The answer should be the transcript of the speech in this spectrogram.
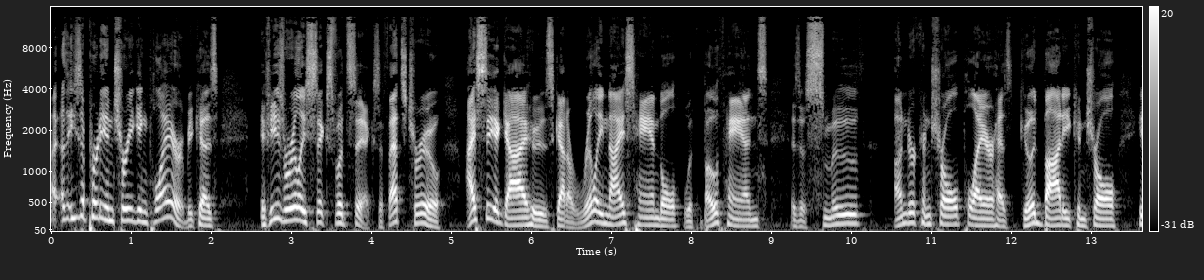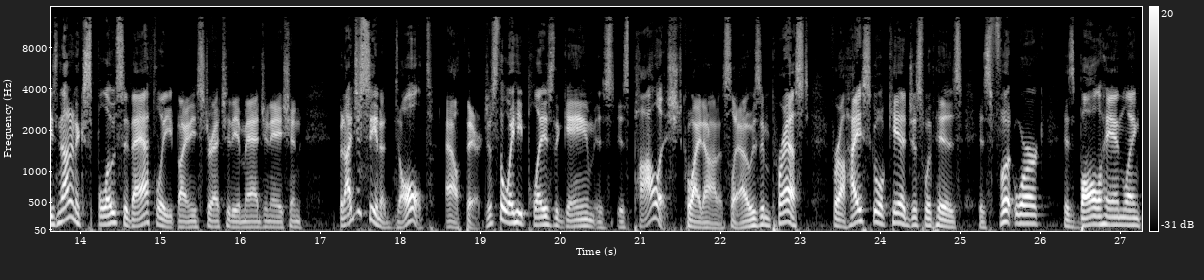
uh, he's a pretty intriguing player because if he's really six foot six, if that's true, I see a guy who's got a really nice handle with both hands, is a smooth, under control player, has good body control. He's not an explosive athlete by any stretch of the imagination, but I just see an adult out there. Just the way he plays the game is is polished, quite honestly. I was impressed for a high school kid just with his his footwork, his ball handling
